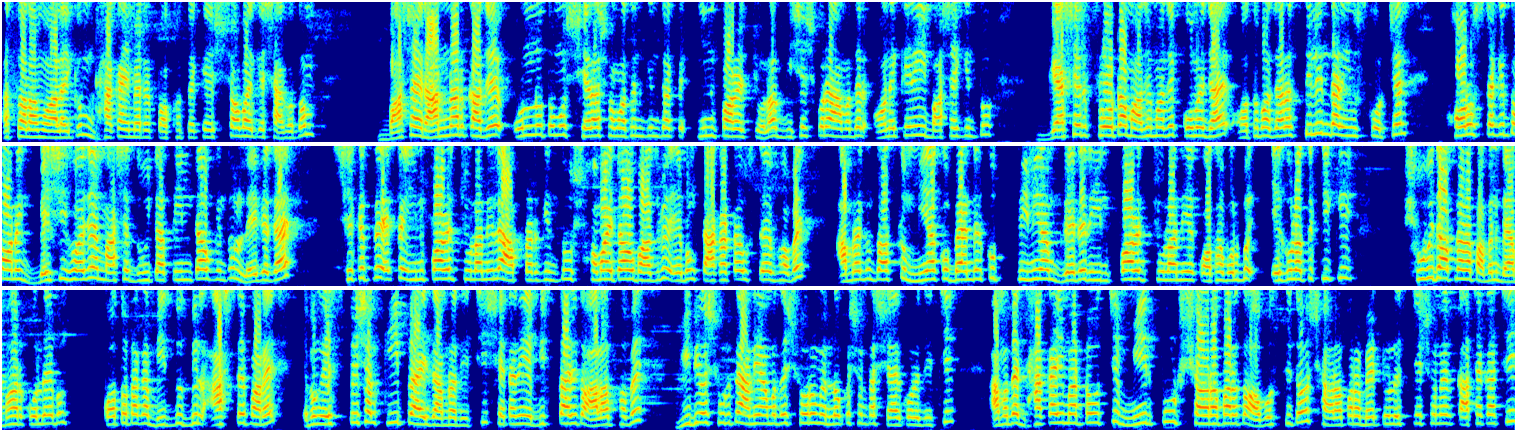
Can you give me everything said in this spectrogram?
আসসালামু আলাইকুম। ঢাকা ইমারের পক্ষ থেকে সবাইকে স্বাগতম। বাসায় রান্নার কাজে অন্যতম সেরা সমাধান কিন্তু একটা ইনফ্রারেড চুলা। বিশেষ করে আমাদের অনেকেরই বাসায় কিন্তু গ্যাসের ফ্লোটা মাঝে মাঝে কমে যায় অথবা যারা সিলিন্ডার ইউজ করছেন, খরচটা কিন্তু অনেক বেশি হয়ে যায়। মাসে দুইটা, তিনটাও কিন্তু লেগে যায়। সেক্ষেত্রে একটা ইনফ্রারেড চুলা নিলে আপনার কিন্তু সময়টাও বাঁচবে এবং টাকাটাও সেভ হবে। আমরা কিন্তু আজকে মিয়াকো ব্র্যান্ডের খুব প্রিমিয়াম গ্রেডের ইনফ্রারেড চুলা নিয়ে কথা বলব। এগুলোতে কি কি সুবিধা আপনারা পাবেন ব্যবহার করলে এবং কত টাকা বিদ্যুৎ বিল আসতে পারে এবং স্পেশাল কি প্রাইস আমরা দিচ্ছি সেটা নিয়ে বিস্তারিত আলাপ হবে। ভিডিও শুরুতে আমি আমাদের শোরুমের লোকেশনটা শেয়ার করে দিচ্ছি। আমাদের ঢাকা ইমারটা হচ্ছে মিরপুর, শেওড়াপাড়াতে অবস্থিত। শেওড়াপাড়া মেট্রো স্টেশনের কাছাকাছি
